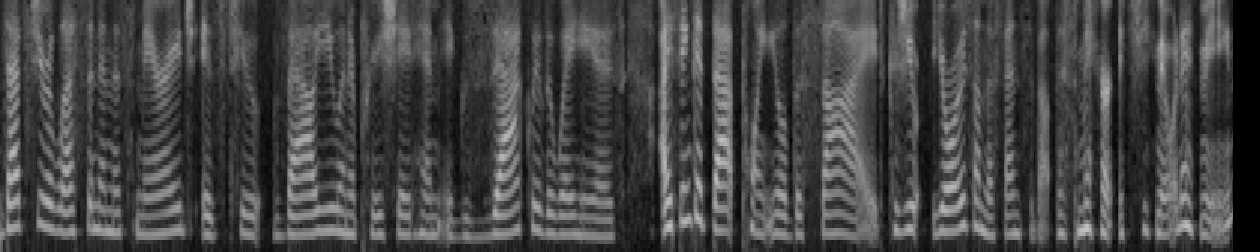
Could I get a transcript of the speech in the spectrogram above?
that's your lesson in this marriage is to value and appreciate him exactly the way he is. I think at that point you'll decide because you're you're always on the fence about this marriage. You know what I mean?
